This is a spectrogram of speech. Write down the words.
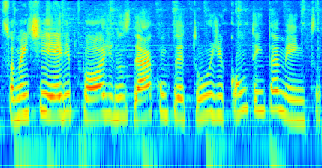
Somente Ele pode nos dar completude e contentamento.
